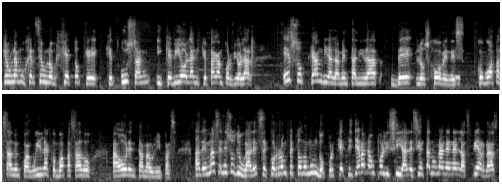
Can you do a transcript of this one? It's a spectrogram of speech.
que una mujer sea un objeto que, usan y que violan y que pagan por violar. Eso cambia la mentalidad de los jóvenes, como ha pasado en Coahuila, como ha pasado ahora en Tamaulipas. Además, en esos lugares se corrompe todo mundo, porque te llevan a un policía, le sientan una nena en las piernas,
